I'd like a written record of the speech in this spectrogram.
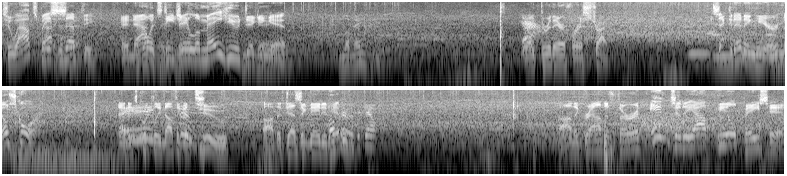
Two outs, base is empty. And now it's DJ LeMahieu digging in. LeMahieu. Right through there for a strike. Second inning here, no score. And it's quickly nothing and two on the designated hitter. On the ground to third, into the outfield, base hit.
